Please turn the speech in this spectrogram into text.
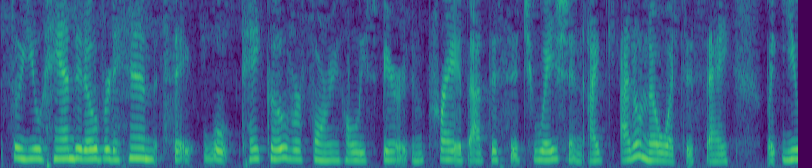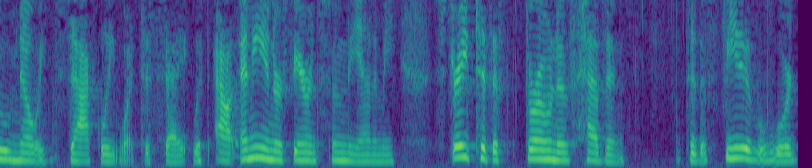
So you hand it over to Him and say, Well, take over for me, Holy Spirit, and pray about this situation. I, I don't know what to say, but you know exactly what to say without any interference from the enemy. Straight to the throne of heaven, to the feet of the Lord,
